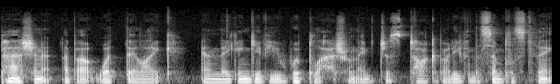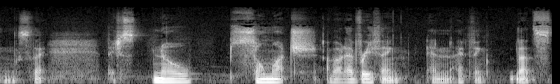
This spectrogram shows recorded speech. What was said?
passionate about what they like, and they can give you whiplash when they just talk about even the simplest things. They, they just know so much about everything, and I think that's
